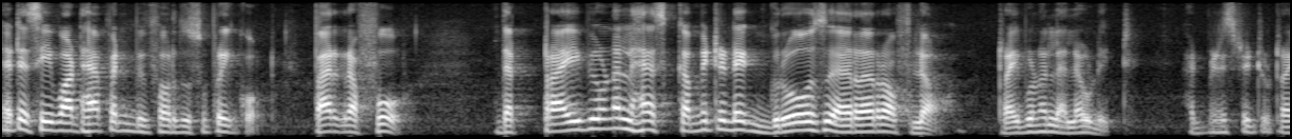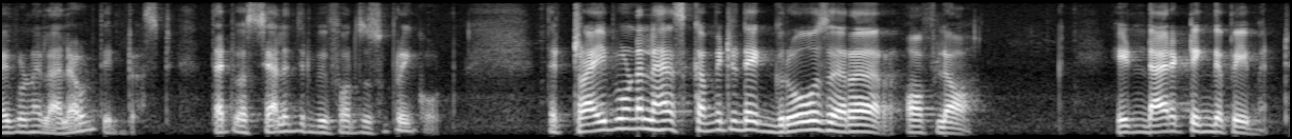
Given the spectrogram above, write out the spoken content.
Let us see what happened before the Supreme Court. Paragraph 4. The tribunal has committed a gross error of law. Tribunal allowed it. Administrative tribunal allowed the interest. That was challenged before the Supreme Court. The tribunal has committed a gross error of law in directing the payment.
